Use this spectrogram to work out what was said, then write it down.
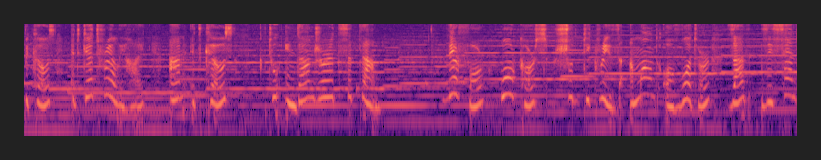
because it gets really high and it causes to endanger the dam. Therefore, workers should decrease the amount of water that they send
